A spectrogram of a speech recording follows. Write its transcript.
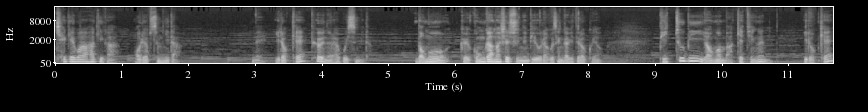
체계화하기가 어렵습니다. 네, 이렇게 표현을 하고 있습니다. 너무 그 공감하실 수 있는 비유라고 생각이 들었고요. B2B 영업 마케팅은 이렇게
